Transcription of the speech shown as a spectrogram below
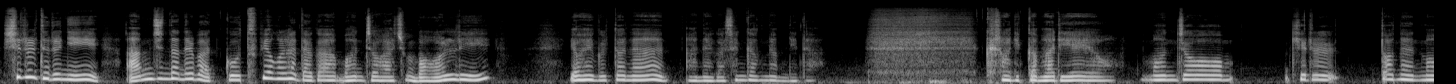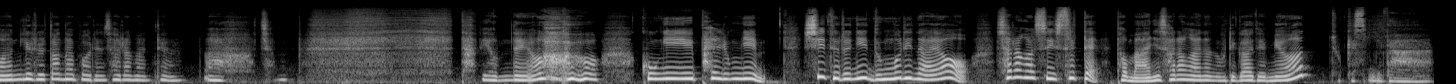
시를 들으니 암 진단을 받고 투병을 하다가 먼저 아주 멀리 여행을 떠난 아내가 생각납니다. 그러니까 말이에요. 먼저 길을 떠난, 먼 길을 떠나버린 사람한테는, 아, 참, 답이 없네요. 0286님, 시 들으니 눈물이 나요. 사랑할 수 있을 때 더 많이 사랑하는 우리가 되면 좋겠습니다.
